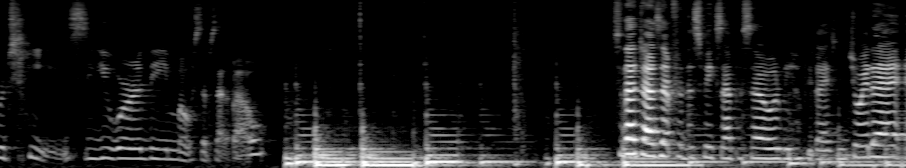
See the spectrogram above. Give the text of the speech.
routines you were the most upset about. So that does it for this week's episode. We hope you guys enjoyed it.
